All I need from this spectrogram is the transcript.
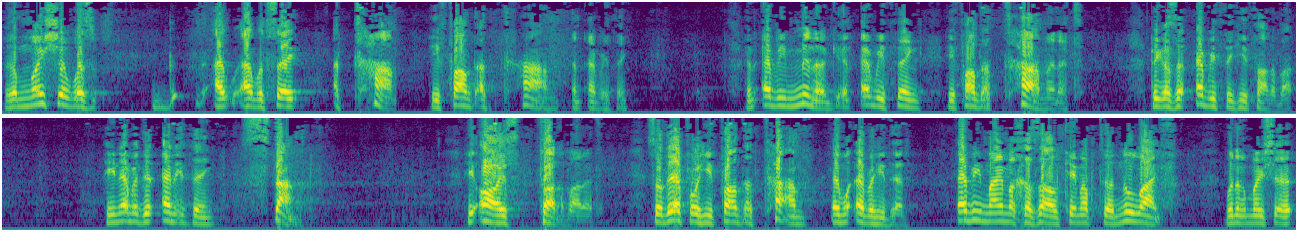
The Moshe was, I, I, would say, a tam. He found a tam in everything. In every minog, in everything, he found a tam in it. Because of everything he thought about. He never did anything stop. He always thought about it. So therefore he found a tam in whatever he did. Every Maimah Chazal came up to a new life when Moshe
